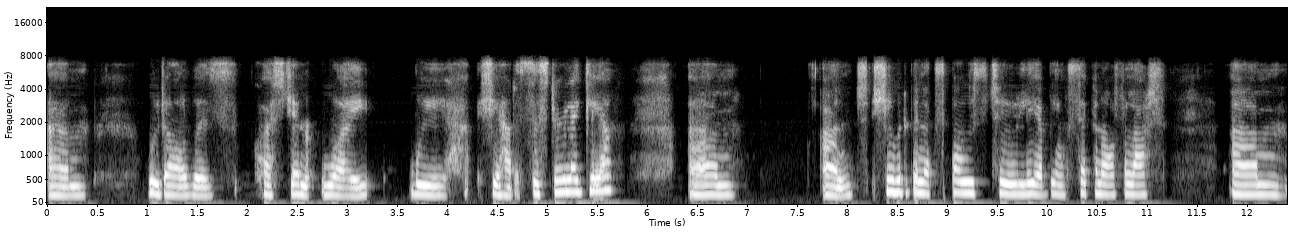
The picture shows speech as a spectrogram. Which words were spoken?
um, would always question why we she had a sister like Leah, um, and she would have been exposed to Leah being sick an awful lot. Um,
